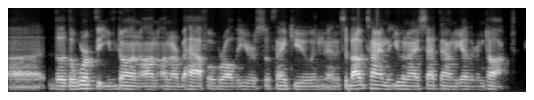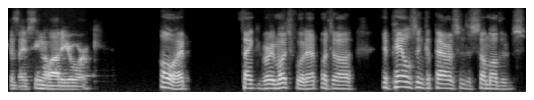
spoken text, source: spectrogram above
uh, the the work that you've done on on our behalf over all the years. So thank you, and and it's about time that you and I sat down together and talked because I've seen a lot of your work. Oh, I thank you very much for that, but uh, it pales in comparison to some others.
